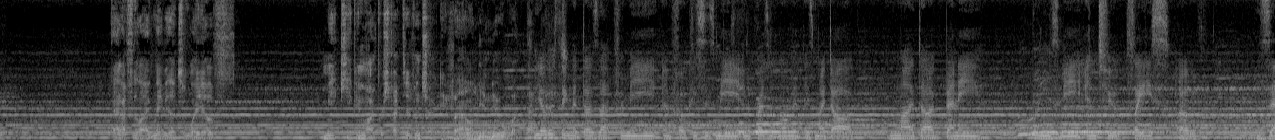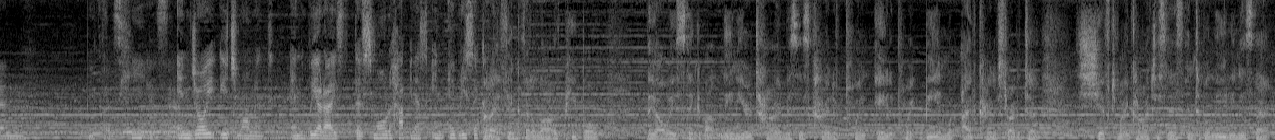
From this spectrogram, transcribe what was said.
and I feel like maybe that's a way of me keeping my perspective in check. If I only knew what that The other is. thing that does that for me and focuses me in the present moment is my dog. My dog Benny brings me into a place of Zen because he is Zen. Enjoy each moment and realize the small happiness in every second. But I think that a lot of people they always think about linear time as this kind of point A to point B. And what I've kind of started to shift my consciousness into believing is that,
